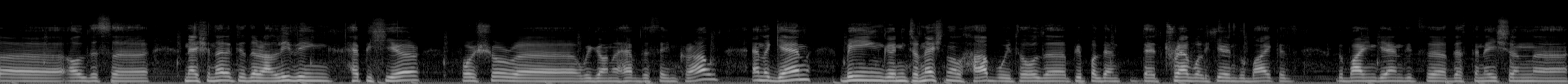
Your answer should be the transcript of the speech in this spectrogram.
uh, all these uh, nationalities that are living happy here, for sure uh, we're gonna have the same crowd. And again, being an international hub with all the people that, that travel here in Dubai, because Dubai in the end it's a destination uh,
